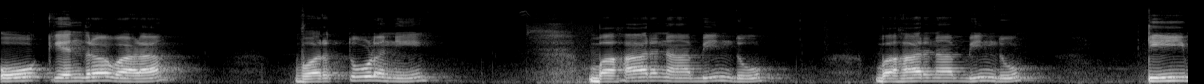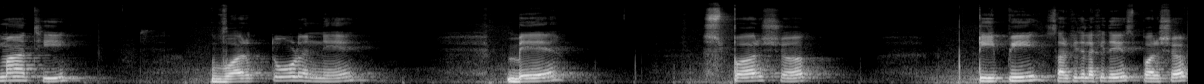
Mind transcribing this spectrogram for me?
ઓ કેન્દ્રવાળા વર્તુળની બહારના બિંદુ બહારના બિંદુ ટીમાંથી વર્તુળને બે સ્પર્શક ટીપી સરખી રીતે લખી દઈએ, સ્પર્શક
